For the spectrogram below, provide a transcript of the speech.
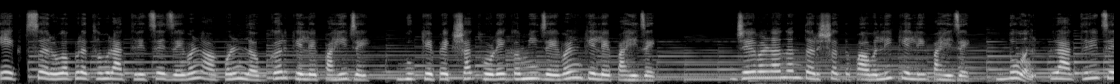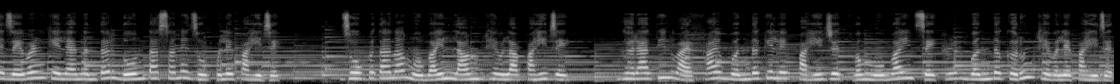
एक सर्वप्रथम रात्रीचे जेवण आपण लवकर केले पाहिजे भुकेपेक्षा थोडे कमी जेवण केले पाहिजे. जेवणानंतर शतपावली केली पाहिजे. दोन रात्रीचे जेवण केल्यानंतर दोन तासाने झोपले पाहिजे. झोपताना मोबाईल लांब ठेवला पाहिजे. घरातील वायफाय बंद केले पाहिजेत व मोबाईलचे सेक्रेट बंद करून ठेवले पाहिजेत.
